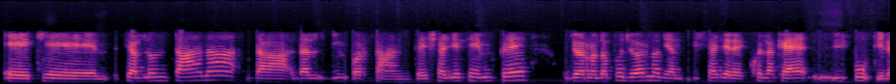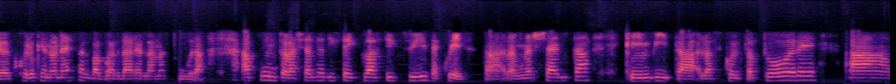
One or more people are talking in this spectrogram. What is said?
e che si allontana da- dall'importante, sceglie sempre giorno dopo giorno di, di scegliere quello che è il futile, quello che non è salvaguardare la natura. Appunto la scelta di Fake Plastic Trees è questa, una scelta che invita l'ascoltatore a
